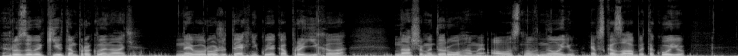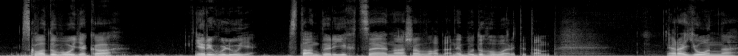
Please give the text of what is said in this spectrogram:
грузовиків там проклинати, не ворожу техніку, яка проїхала нашими дорогами, а основною, я б сказав би, такою складовою, яка і регулює стан доріг, це наша влада. Не буду говорити там районна,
